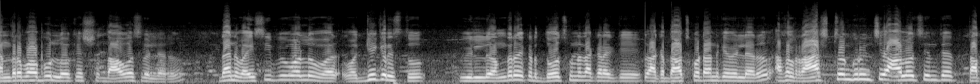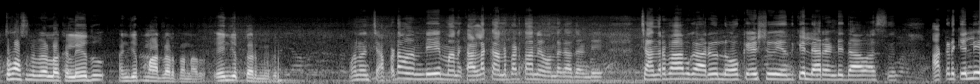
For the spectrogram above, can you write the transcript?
చంద్రబాబు లోకేష్ దావోస్ వెళ్ళారు. దాన్ని వైసీపీ వాళ్ళు వర్గీకరిస్తూ వీళ్ళు అందరూ ఇక్కడ దోచుకున్నది అక్కడికి అక్కడ దాచుకోవడానికి వెళ్ళారు. అసలు రాష్ట్రం గురించి ఆలోచించే తత్వం అసలు వీళ్ళకి లేదు అని చెప్పి మాట్లాడుతున్నారు. ఏం చెప్తారు మీరు? మనం చెప్పడం అండి మన కళ్ళకి కనపడతానే ఉంది కదండి. చంద్రబాబు గారు లోకేష్ ఎందుకు వెళ్ళారండి దావాస్? అక్కడికి వెళ్ళి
